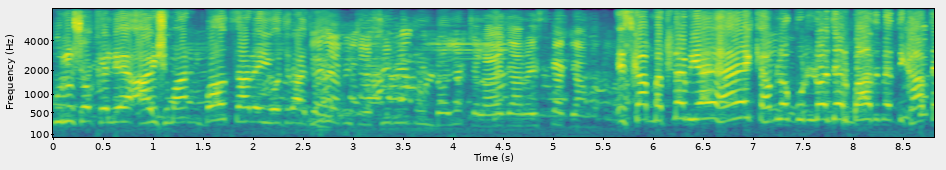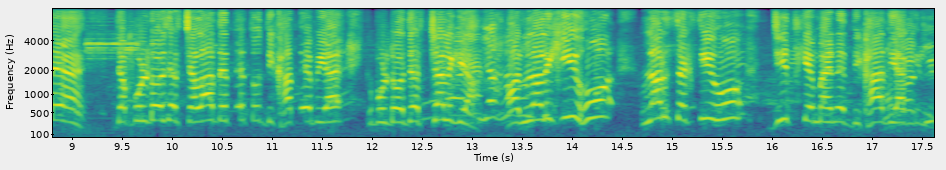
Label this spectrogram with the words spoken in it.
पुरुषों के लिए आयुष्मान बहुत सारे योजना जो है। बुलडोजर चलाया जा रहा है इसका क्या मतलब? इसका मतलब यह है कि हम लोग बुलडोजर बाद में दिखाते हैं। जब बुलडोजर चला देते तो दिखाते भी है कि बुलडोजर चल गया। और लड़की हूँ लड़ सकती हूँ जीत के मैंने दिखा दिया कि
